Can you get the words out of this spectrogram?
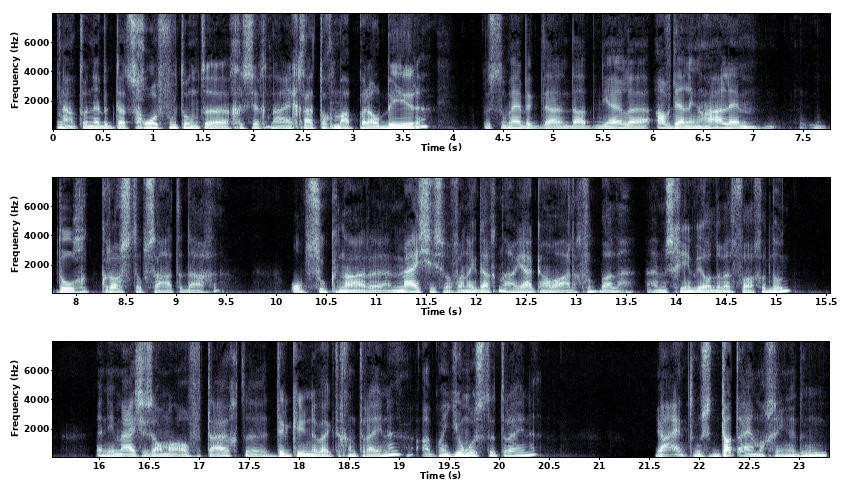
Nou, toen heb ik dat schoorvoetend uh, gezegd, nou, ik ga het toch maar proberen. Dus toen heb ik dat, dat, die hele afdeling Haarlem doorgekrost op zaterdagen. Op zoek naar uh, meisjes waarvan ik dacht, nou jij kan wel aardig voetballen. En misschien wilde wat voor gaan doen. En die meisjes allemaal overtuigd. Uh, drie keer in de week te gaan trainen. Ook met jongens te trainen. Ja, en toen ze dat eenmaal gingen doen,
